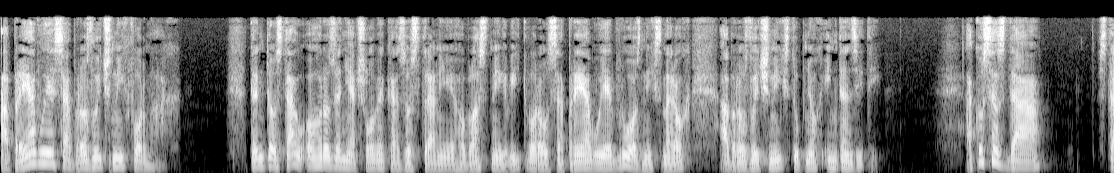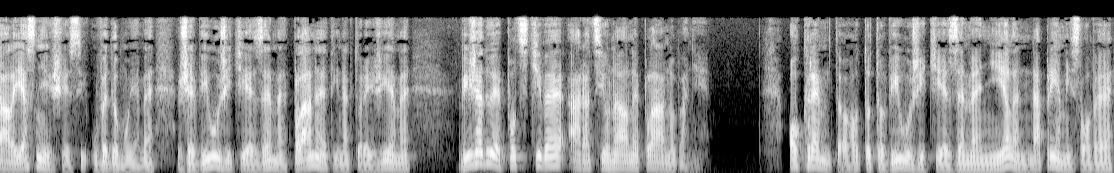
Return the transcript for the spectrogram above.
a prejavuje sa v rozličných formách. Tento stav ohrozenia človeka zo strany jeho vlastných výtvorov sa prejavuje v rôznych smeroch a v rozličných stupňoch intenzity. Ako sa zdá, Stále jasnejšie si uvedomujeme, že využitie Zeme, planéty, na ktorej žijeme, vyžaduje poctivé a racionálne plánovanie. Okrem toho, toto využitie Zeme nie len na priemyslové,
